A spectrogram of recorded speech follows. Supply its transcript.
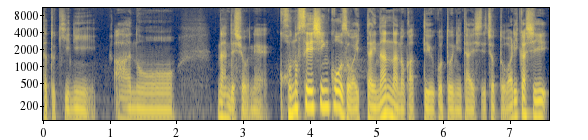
た時にあのなんでしょうね。この精神構造は一体何なのかっていうことに対してちょっとわりかし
